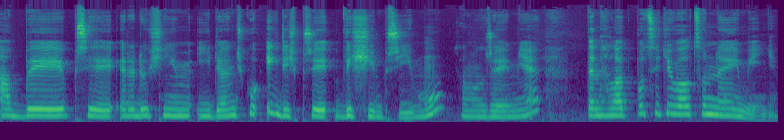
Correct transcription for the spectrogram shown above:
aby při redukčním jídelníčku, i když při vyšším příjmu, samozřejmě, ten hlad pocitoval co nejméně,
